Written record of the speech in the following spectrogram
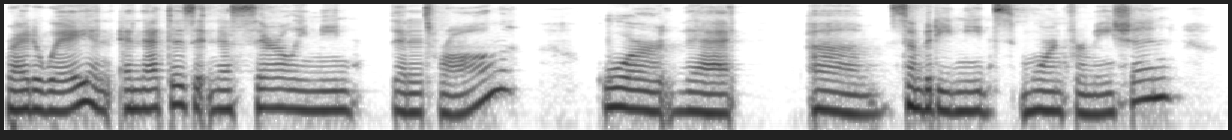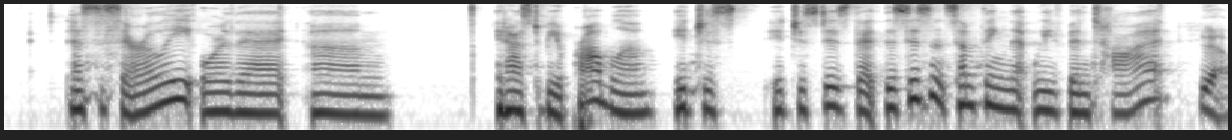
right away and and that doesn't necessarily mean that it's wrong or that um, somebody needs more information necessarily or that um, it has to be a problem. It just it just is that this isn't something that we've been taught. Yeah.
